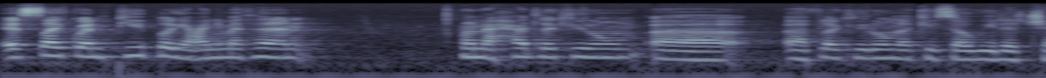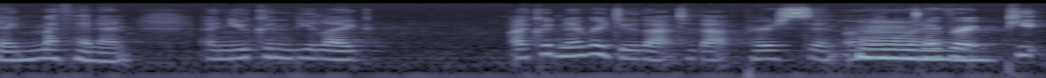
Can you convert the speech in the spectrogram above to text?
it's like when people يعني مثلا أنا حد لك يلوم uh, لك يلوم لك يسوي لك شيء مثلا and you can be like I could never do that to that person or like Hmm. whatever Pe-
